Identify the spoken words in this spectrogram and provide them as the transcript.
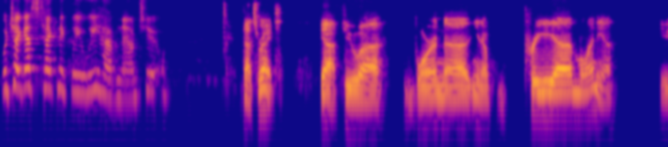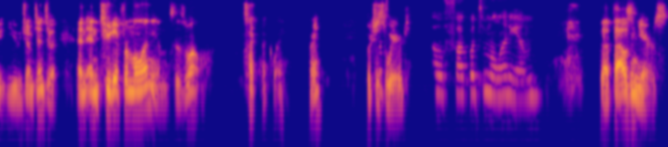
which I guess technically we have now too. That's right. Yeah, if you uh born uh, you know, pre uh, millennia, you you've jumped into it. And and two different millenniums as well, technically, right? Which what's is weird. oh fuck, what's a millennium? A thousand years.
